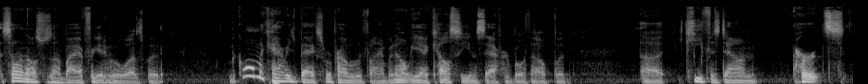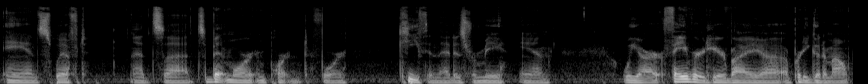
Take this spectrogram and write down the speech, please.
Someone else was on bye. I forget who it was, but McCall McCaffrey's back, so we're probably fine. But no, yeah, Kelsey and Stafford both out, but uh, Keith is down, Hurts and Swift. That's uh, it's a bit more important for Keith than that is for me, and we are favored here by uh, a pretty good amount.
